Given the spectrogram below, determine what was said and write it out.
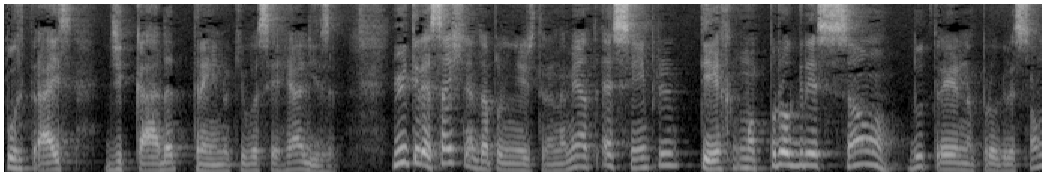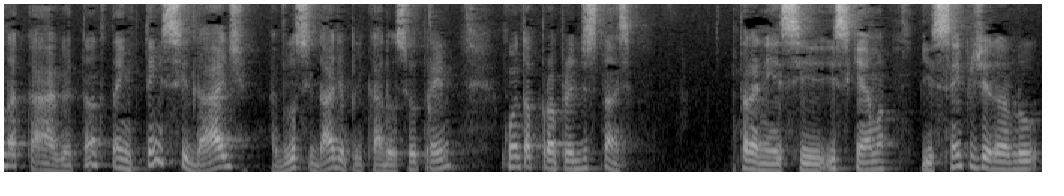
por trás de cada treino que você realiza. E o interessante dentro da planilha de treinamento é sempre ter uma progressão do treino, a progressão da carga, tanto da intensidade, a velocidade aplicada ao seu treino, quanto a própria distância. Para nesse esquema e sempre gerando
